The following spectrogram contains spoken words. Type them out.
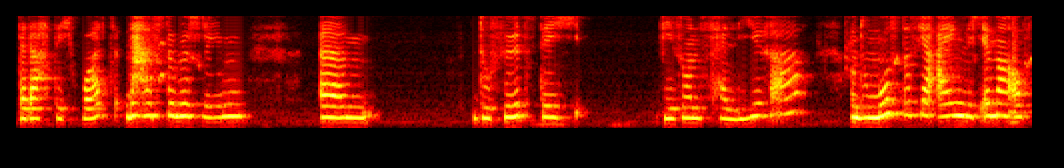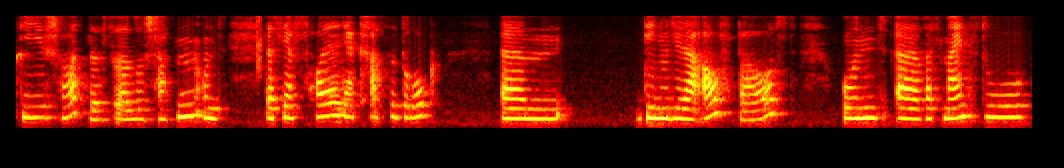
da dachte ich, what? Da hast du geschrieben, ähm, du fühlst dich wie so ein Verlierer und du musst es ja eigentlich immer auf die Shortlist oder so schaffen und das ist ja voll der krasse Druck. Ähm, den du dir da aufbaust. Und äh, was meinst du,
